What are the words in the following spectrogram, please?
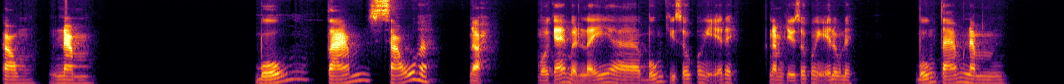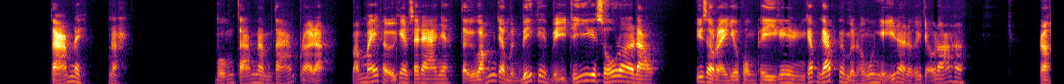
0 5 4 8 6 ha. Rồi mỗi cái mình lấy ờ, uh, 4 chữ số có nghĩa đi 5 chữ số có nghĩa luôn đi. 4858 đi. Rồi 4858 rồi đó bấm máy thử các em sẽ ra nha. Tự bấm cho mình biết cái vị trí cái số đó ở đâu. Chứ sau này vô phòng thi cái gấp gấp cái mình không có nghĩ ra được cái chỗ đó ha. Rồi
